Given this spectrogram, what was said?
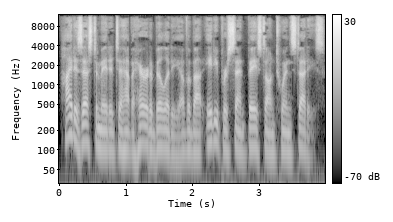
height is estimated to have a heritability of about 80% based on twin studies.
